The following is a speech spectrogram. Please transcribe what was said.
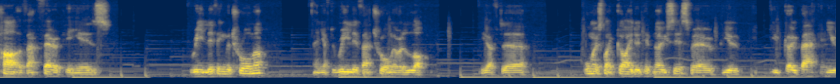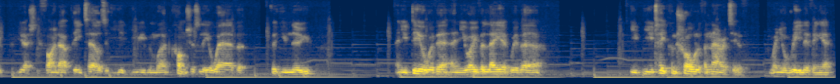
part of that therapy is reliving the trauma, and you have to relive that trauma a lot. You have to almost like guided hypnosis, where you you go back and you you actually find out details that you, you even weren't consciously aware that that you knew, and you deal with it and you overlay it with a you, you take control of a narrative when you're reliving it.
